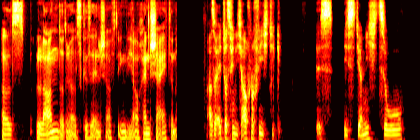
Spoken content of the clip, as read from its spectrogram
als Land oder als Gesellschaft irgendwie auch ein Scheitern. Also etwas finde ich auch noch wichtig. Es ist ja nicht so,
